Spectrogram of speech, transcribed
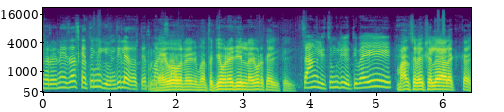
खरं नाही जस काय तुम्ही घेऊन दिल्या होत्या मला नाही हो नाही नाही, मग आता घेऊन नाही दिलं ना एवढं काही काही. चांगली चुंगली होती बाई. माणसापेक्षा लय आला का काय?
